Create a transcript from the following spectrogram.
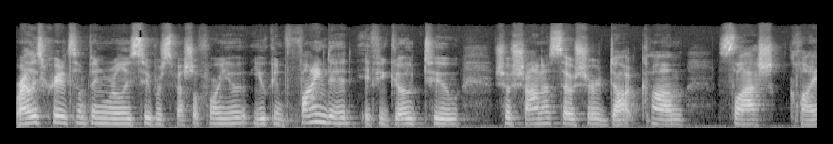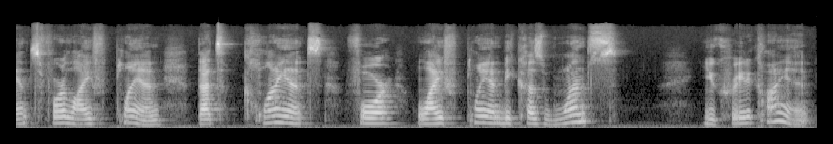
Riley's created something really super special for you. You can find it if you go to shoshanasosher.com slash clients for life plan. That's clients for life plan because once you create a client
